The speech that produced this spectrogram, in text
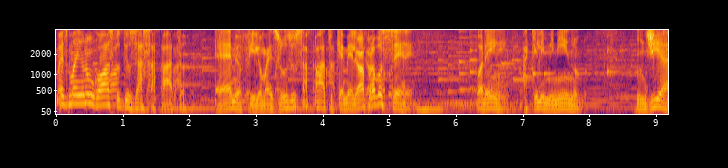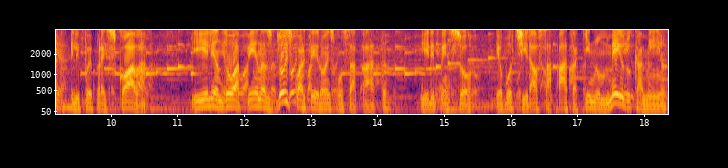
Mas, mãe, eu não gosto de usar sapato. É, meu filho, mas use o sapato, que é melhor para você. Porém, aquele menino, um dia ele foi para a escola e ele andou apenas dois quarteirões com o sapato. E ele pensou: eu vou tirar o sapato aqui no meio do caminho.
